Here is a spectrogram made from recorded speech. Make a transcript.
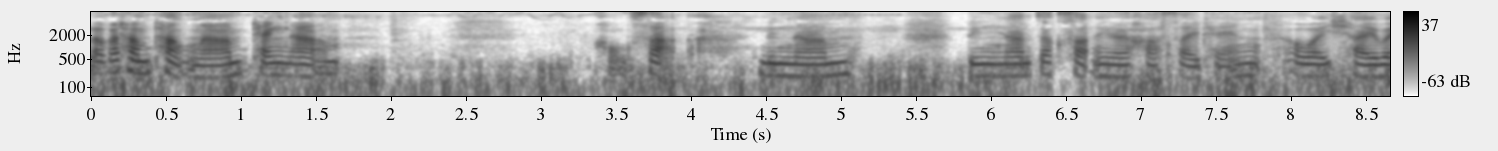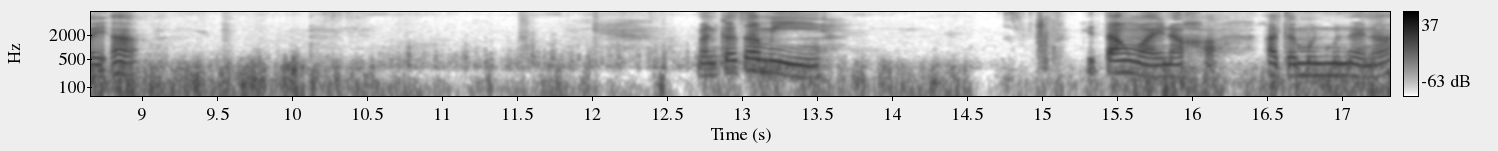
แล้วก็ทำถังน้ำแทงน้ำของสระดึงน้ำดึงน้ำจากสระนี่แหละค่ะใส่แทงเอาไว้ใช้ไว้อะมันก็จะมีที่ตั้งไว้นะคะ อาจจะมึนๆหน่อยนะ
